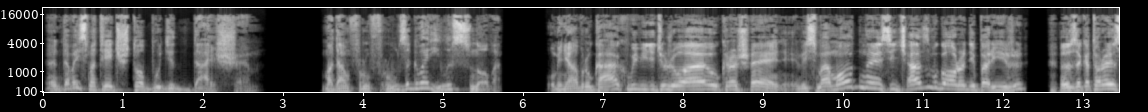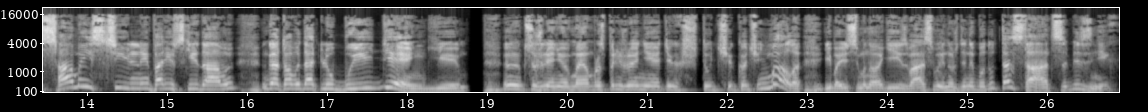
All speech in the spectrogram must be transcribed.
«Давай смотреть, что будет дальше». Мадам Фру-Фру заговорила снова. У меня в руках вы видите живое украшение, весьма модное сейчас в городе Париже, за которое самые стильные парижские дамы готовы дать любые деньги. К сожалению, в моем распоряжении этих штучек очень мало, и, боюсь, многие из вас вынуждены будут остаться без них.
